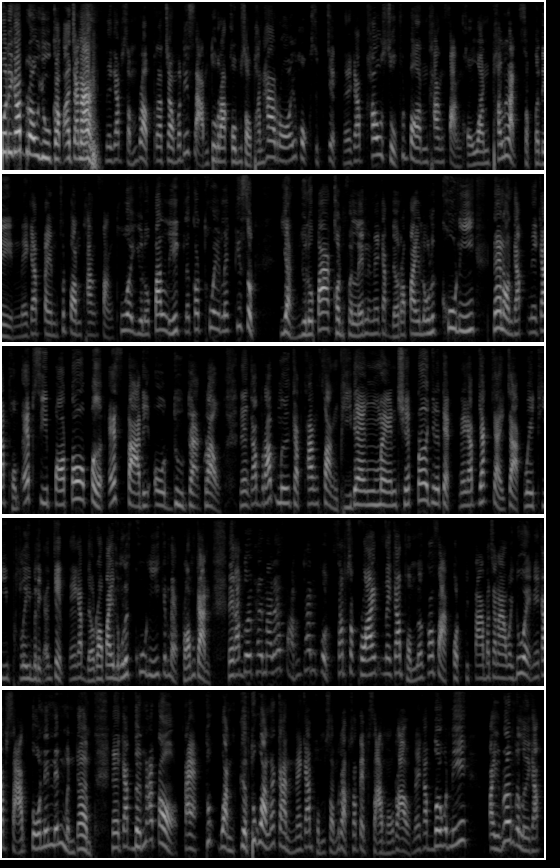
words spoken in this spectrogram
วัสดีครับเราอยู่กับอาจารย์นันนะครับสำหรับประจำวันที่ 3 ตุลาคม 2567 นะครับเข้าสู่ฟุตบอลทางฝั่งของวันพฤหัสบดีนะครับเป็นฟุตบอลทางฝั่งถ้วยยูโรปาลีกแล้วก็ถ้วยเล็กที่สุด อย่างยูโรปาคอนเฟอเรนซ์นะครับ เดี๋ยวเราไปลงลึกคู่นี้แน่นอนครับนะครับผม FC ปอร์โตเปิดเอสตาดิโอดูดาเกรานะครับรับมือกับทางฝั่งผีแดงแมนเชสเตอร์ยูไนเต็ดนะครับยักษ์ใหญ่จากเวทีพรีเมียร์ลีกอังกฤษนะครับเดี๋ยวเราไปลงลึกคู่นี้กันแบบพร้อมกันนะครับโดยใครมาแล้วฝากทุกท่านกด subscribe นะครับผมแล้วก็ฝากกดติดตามปัจนาไว้ด้วยนะครับสามตัวเน้นๆเหมือนเดิมนะครับเดินหน้าต่อแตกทุกวันเกือบทุกวันแล้วกันนะครับผมสำหรับสเต็ปสามของเรานะครับโดยวันนี้ไปเริ่มกันเลยครับ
